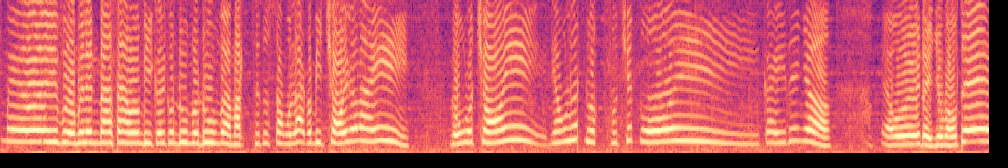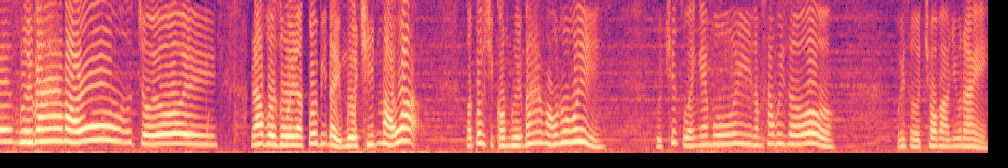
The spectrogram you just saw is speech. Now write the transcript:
Mẹ ơi vừa mới lên 3 sao Bị cái con Doom nó Doom vào mặt Thế tôi xong rồi lại còn bị chói nữa này. Gấu nó chói đeo lướt được, Thôi chết rồi. Cay thế nhở? Eo ơi, đẩy nhiều máu thế 13 máu. Trời ơi, Ra vừa rồi là tôi bị đẩy 19 máu ạ. Và tôi chỉ còn 13 máu thôi. Tôi chết rồi anh em ơi, Làm sao bây giờ? Bây giờ cho vào như này.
